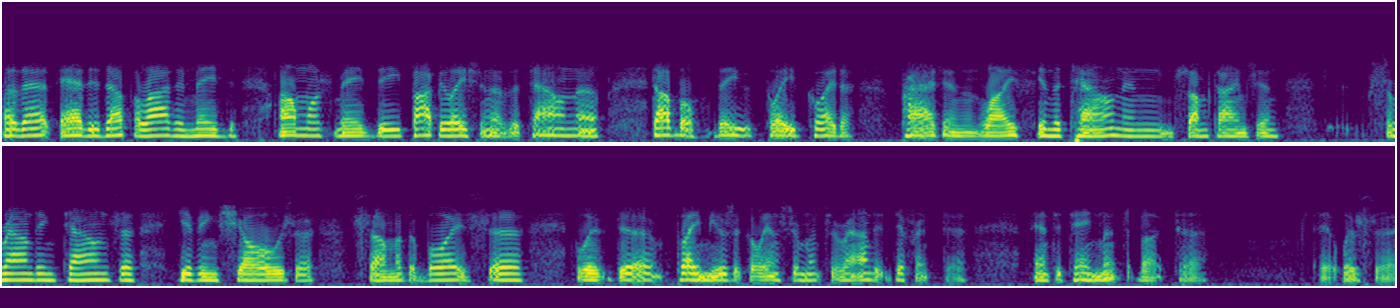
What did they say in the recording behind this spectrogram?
uh, that added up a lot and made almost made the population of the town uh, double. They played quite a part in life in the town and sometimes in surrounding towns, uh, giving shows or some of the boys uh, would uh, play musical instruments around at different uh, entertainments, but uh, it was uh,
